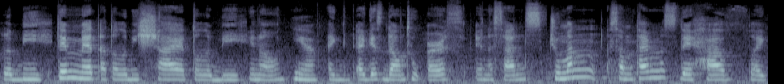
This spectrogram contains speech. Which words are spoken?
lebih timid atau lebih shy atau lebih, you know, Iya. I, I guess down to earth in a sense. Cuman sometimes they have like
